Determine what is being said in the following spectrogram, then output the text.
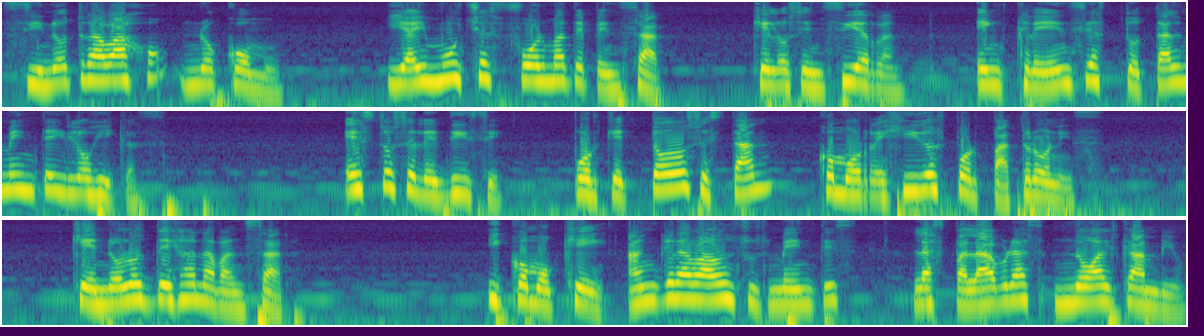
si no trabajo, no como. Y hay muchas formas de pensar que los encierran en creencias totalmente ilógicas. Esto se les dice porque todos están como regidos por patrones que no los dejan avanzar y como que han grabado en sus mentes las palabras no al cambio.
